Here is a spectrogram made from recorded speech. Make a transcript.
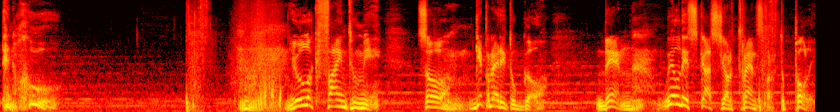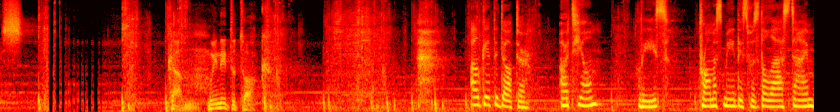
then who? You look fine to me. So, get ready to go. Then, we'll discuss your transfer to Polis. Come, we need to talk. I'll get the doctor. Artyom, please. Promise me this was the last time.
